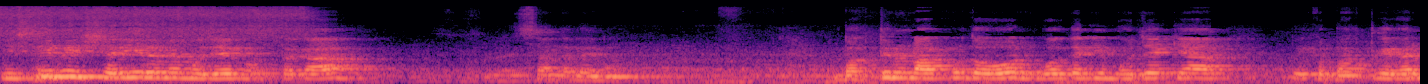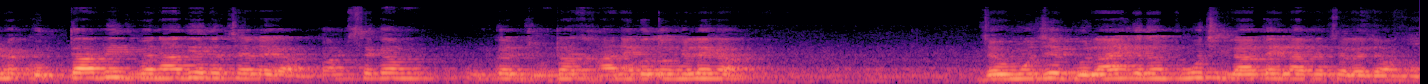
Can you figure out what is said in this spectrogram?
किसी भी शरीर में मुझे भक्त का संग देना। भक्ति ठाकुर तो और बोलते कि मुझे क्या, एक भक्त के घर में कुत्ता भी बना दिया तो चलेगा, कम से कम उनका झूठा खाने को तो मिलेगा। जब मुझे बुलाएँगे तो मैं पूछ हिलाते हिलाते चले जाऊँगा।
